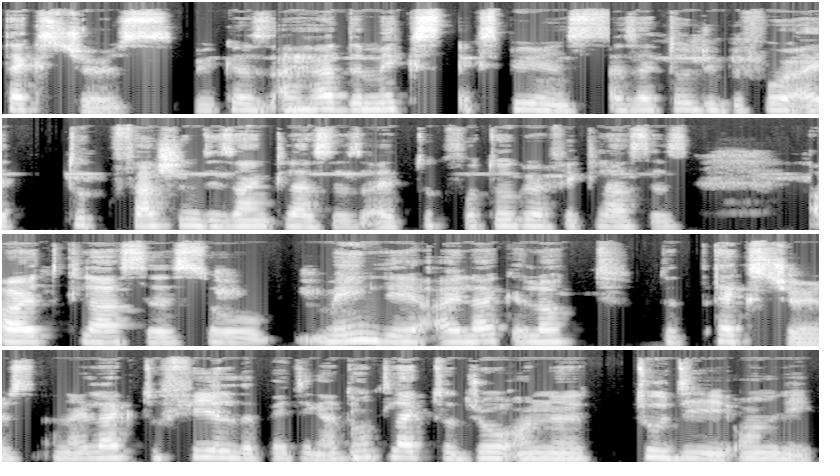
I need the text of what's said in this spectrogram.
textures because I mm. had a mixed experience. As I told you before, I took fashion design classes, I took photography classes, art classes. So mainly I like a lot the textures and I like to feel the painting. I don't like to draw on a 2D only.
